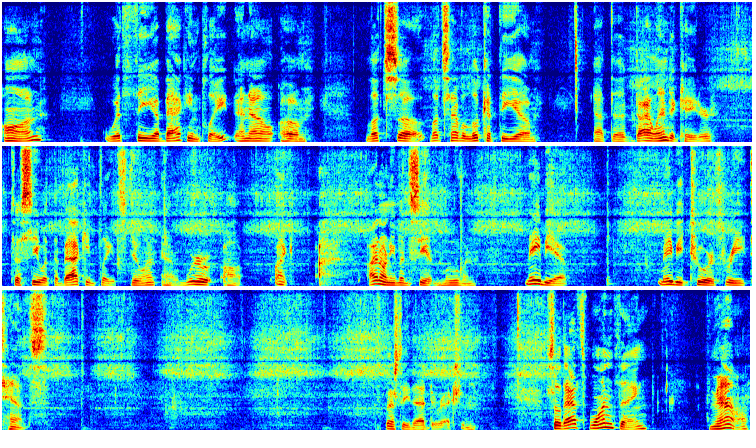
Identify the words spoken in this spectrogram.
on with the uh, backing plate, and now um, let's uh, let's have a look at the uh, at the dial indicator to see what the backing plate's doing. And we're uh, like, I don't even see it moving. Maybe a maybe two or three tenths. Especially that direction. So that's one thing. Now,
